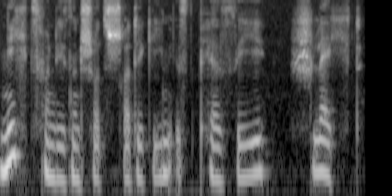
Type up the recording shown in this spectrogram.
nichts von diesen Schutzstrategien ist per se schlecht.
